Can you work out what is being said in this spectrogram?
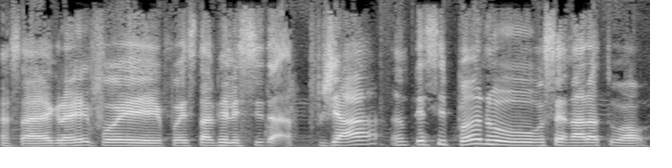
Essa regra aí foi, foi estabelecida já antecipando o cenário atual.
